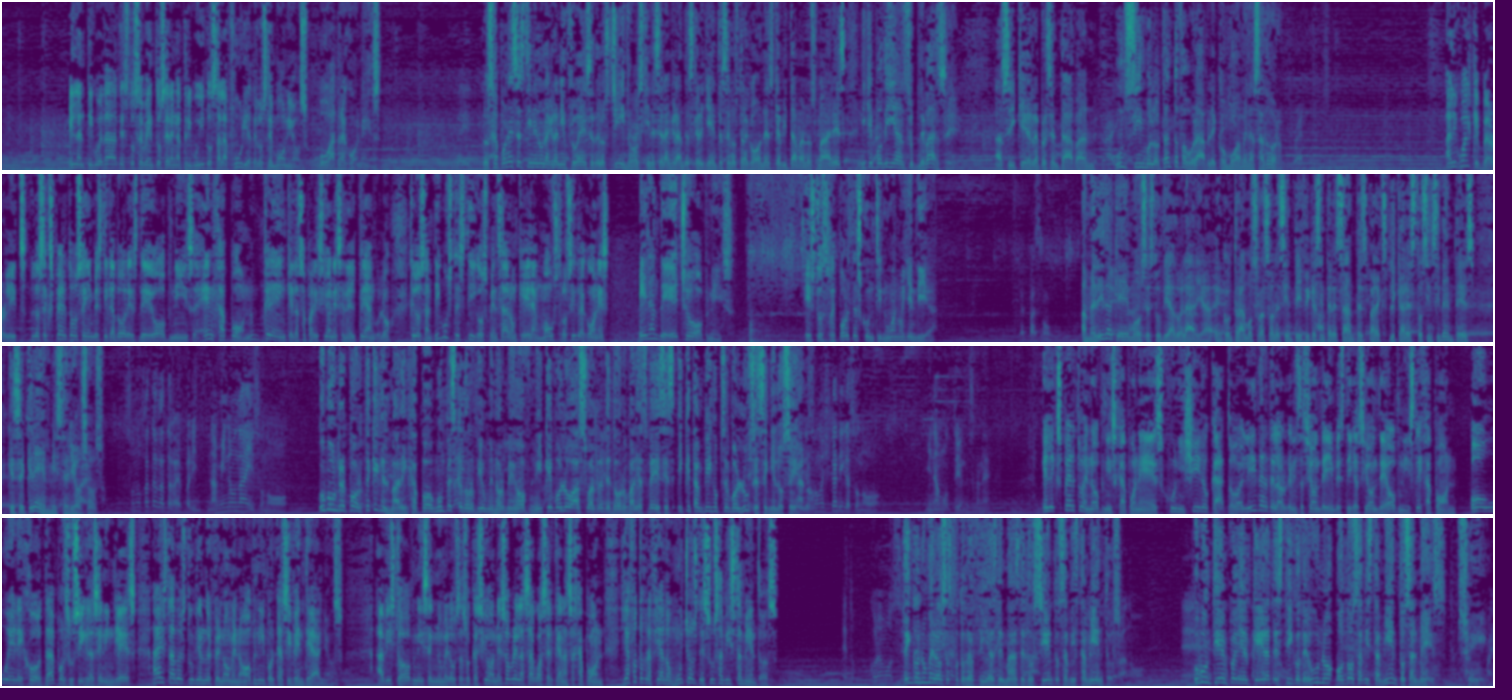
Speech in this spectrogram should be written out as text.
En la antigüedad estos eventos eran atribuidos a la furia de los demonios o a dragones. Los japoneses tienen una gran influencia de los chinos, quienes eran grandes creyentes en los dragones que habitaban los mares y que podían sublevarse. Así que representaban un símbolo tanto favorable como amenazador. Al igual que Berlitz, los expertos e investigadores de ovnis en Japón creen que las apariciones en el triángulo, que los antiguos testigos pensaron que eran monstruos y dragones, eran de hecho ovnis. Estos reportes continúan hoy en día. A medida que hemos estudiado el área, encontramos razones científicas interesantes para explicar estos incidentes que se creen misteriosos. Hubo un reporte que en el mar en Japón un pescador vio un enorme ovni que voló a su alrededor varias veces y que también observó luces en el océano. El experto en ovnis japonés Junichiro Kato, líder de la Organización de Investigación de OVNIs de Japón, OURJ por sus siglas en inglés, ha estado estudiando el fenómeno ovni por casi 20 años. Ha visto ovnis en numerosas ocasiones sobre las aguas cercanas a Japón y ha fotografiado muchos de sus avistamientos. Tengo numerosas fotografías de más de 200 avistamientos. Hubo un tiempo en el que era testigo de uno o dos avistamientos al mes. Sí.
